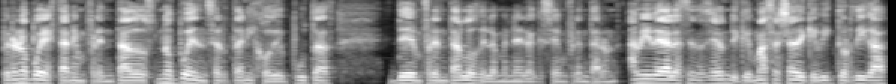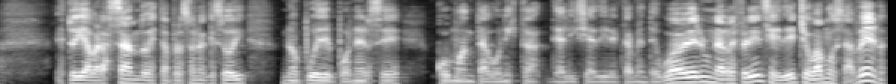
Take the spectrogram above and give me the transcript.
pero no pueden estar enfrentados, no pueden ser tan hijos de putas de enfrentarlos de la manera que se enfrentaron. A mí me da la sensación de que más allá de que Víctor diga estoy abrazando a esta persona que soy, no puede ponerse como antagonista de Alicia directamente. Voy a ver una referencia y de hecho vamos a ver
